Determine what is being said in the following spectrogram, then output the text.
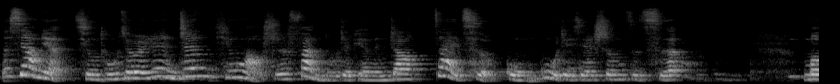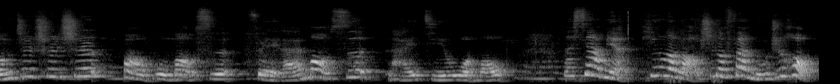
那下面，请同学们认真听老师泛读这篇文章，再次巩固这些生字词。蒙之痴痴，抱布冒丝，匪来冒丝，来及我谋。那下面听了老师的泛读之后，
